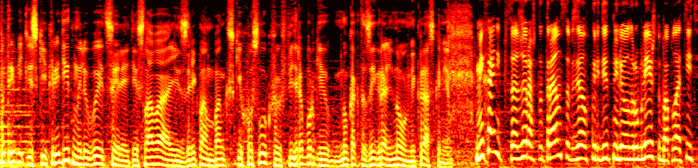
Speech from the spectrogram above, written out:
Потребительский кредит на любые цели. Эти слова из рекламы банковских услуг в Петербурге ну как-то заиграли новыми красками. Механик пассажир автотранса взял в кредит миллион рублей, чтобы оплатить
